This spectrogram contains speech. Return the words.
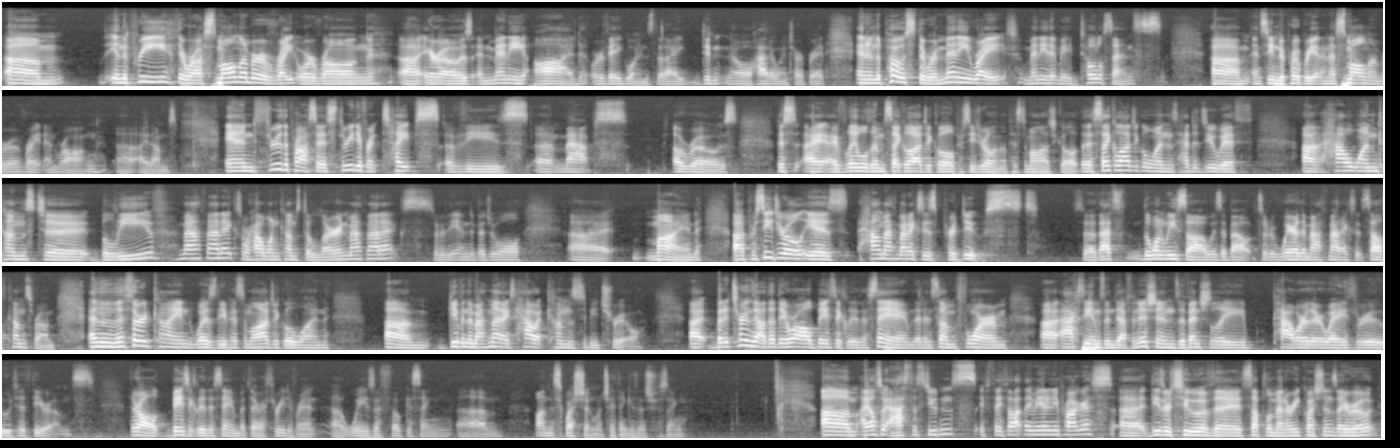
Um, in the pre, there were a small number of right or wrong uh, arrows and many odd or vague ones that I didn't know how to interpret. And in the post, there were many right, many that made total sense, um, and seemed appropriate, and a small number of right and wrong uh, items. And through the process, three different types of these uh, maps arose. This, I, have labeled them psychological, procedural, and epistemological. The psychological ones had to do with uh, how one comes to believe mathematics or how one comes to learn mathematics, sort of the individual uh, mind. Uh, procedural is how mathematics is produced. So that's the one we saw was about sort of where the mathematics itself comes from. And then the third kind was the epistemological one, um, given the mathematics, how it comes to be true. Uh, but it turns out that they were all basically the same, that in some form, uh, axioms and definitions eventually power their way through to theorems. They're all basically the same, but there are three different uh, ways of focusing um, on this question, which I think is interesting. Um, I also asked the students if they thought they made any progress. Uh, these are two of the supplementary questions I wrote.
